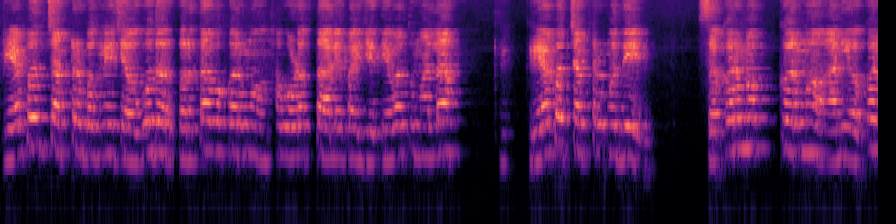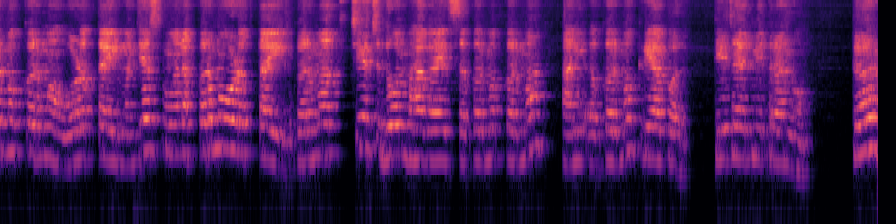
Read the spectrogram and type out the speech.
क्रियापद चॅप्टर बघण्याच्या अगोदर कर्ता व कर्म हा ओळखता आले पाहिजे. तेव्हा तुम्हाला क्रियापद चॅप्टरमध्ये सकर्मक कर्म आणि अकर्मक कर्म ओळखता येईल. म्हणजेच तुम्हाला कर्म ओळखता येईल. कर्माचेच दोन भाग आहेत सकर्मक कर्म आणि अकर्मक क्रियापद. तेच आहेत मित्रांनो. तर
